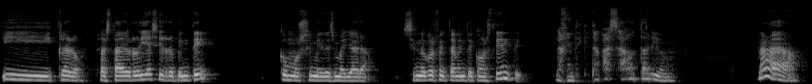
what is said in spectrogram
Y claro, o sea, estaba de rodillas y de repente como si me desmayara, siendo perfectamente consciente. La gente, ¿qué te ha pasado, Tario? Nada.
